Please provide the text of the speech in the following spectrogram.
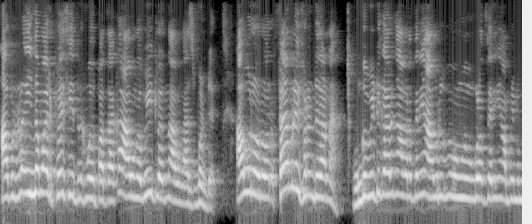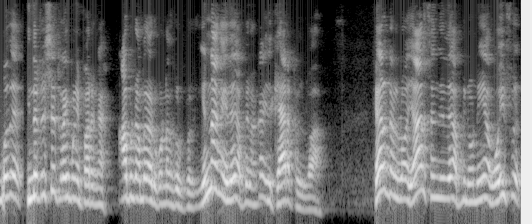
அப்படின்னா இந்த மாதிரி பேசிட்டு இருக்கும்போது பார்த்தாக்கா அவங்க வீட்டில் இருந்து அவங்க ஹஸ்பண்ட் அவர் ஒரு ஒரு ஃபேமிலி ஃப்ரெண்டு தானே. உங்க வீட்டுக்காரங்க அவரை தெரியும் அவருக்கு உங்க- உங்களை தெரியும் அப்படின்னும் போது இந்த டிஷ்ஷை ட்ரை பண்ணி பாருங்க. அப்படி நம்ம அவர் கொண்டு வந்து கொடுப்பாரு. என்னங்க இது? அப்படின்னாக்கா இது கேரட் அல்வா. கேரட் அல்வா யார் செஞ்சது? அப்படின்னு உடனே ஒய்ஃப்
